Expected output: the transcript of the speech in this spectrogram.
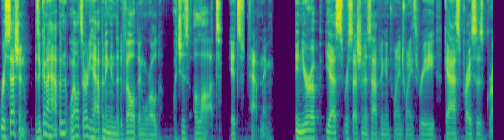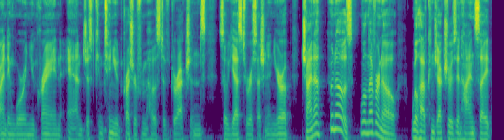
Recession. Is it going to happen? Well, it's already happening in the developing world, which is a lot. It's happening. In Europe, yes, recession is happening in 2023. Gas prices, grinding war in Ukraine, and just continued pressure from a host of directions. So, yes to recession in Europe. China, who knows? We'll never know. We'll have conjectures in hindsight.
